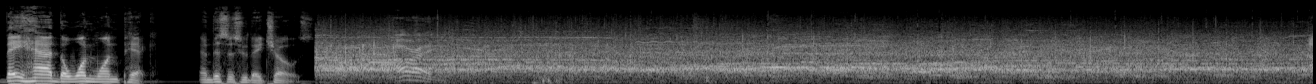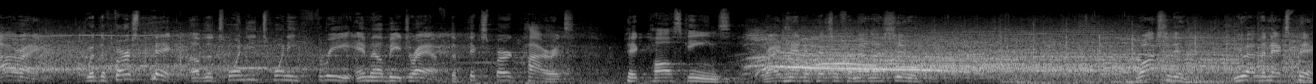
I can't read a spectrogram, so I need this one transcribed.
They had the 1 1 pick, and this is who they chose. With the first pick of the 2023 MLB draft, the Pittsburgh Pirates pick Paul Skenes, right-handed pitcher from LSU. Washington, you have the next pick.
